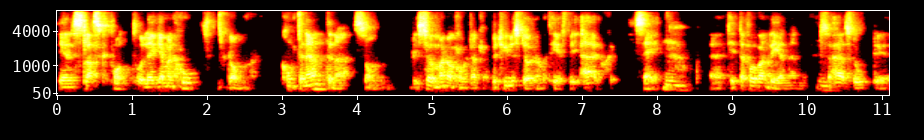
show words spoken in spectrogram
det är en slaskpott och lägger man ihop de komponenterna som blir summan av kompetenserna betydligt större än vad TFB är i sig. Mm. Eh, titta på Vandrenen, mm. så här stort är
